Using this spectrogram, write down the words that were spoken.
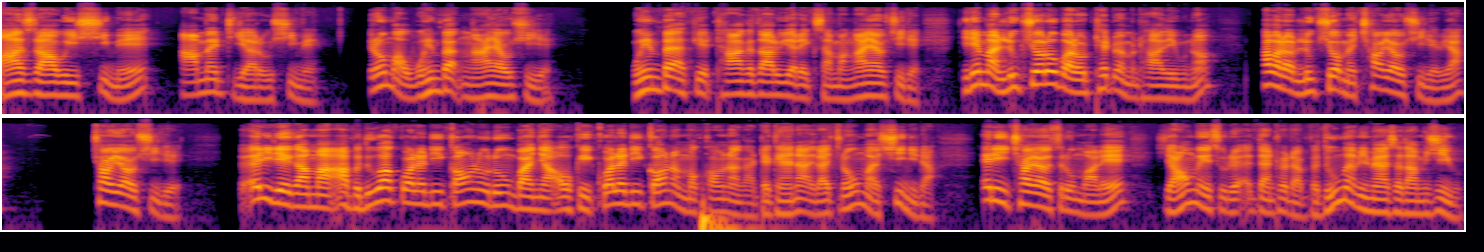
Mazraoui ရှိမယ် Ahmed Diallo ရှိမယ်ကျွန်တော်မှာ win back 9ယောက်ရှိတယ် win back အဖြစ်ထားကစားလို့ရတဲ့ကစားမှာ9ယောက်ရှိတယ်ဒီထဲမှာ Luke Shaw တို့ဘာလို့ထက်တွက်မထားသေးဘူးเนาะထားပါတော့ Luke Shaw မှာ6ယောက်ရှိတယ်ဗျာ6ယောက်ရှိတယ် အဲ့ဒီတွေကမှအဘသူက quality ကောင်းလို့တော့ဘာညာ okay quality ကောင်းတာမကောင်းတာကတကန်တာဒါကျွန်တော်တို့မှရှိနေတာအဲ့ဒီ6ယောက်စလုံးမှာလည်းရောင်းမယ်ဆိုတဲ့အတန်ထွက်တာဘယ်သူမှမြန်မြန်ဆဆမရှိဘူး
